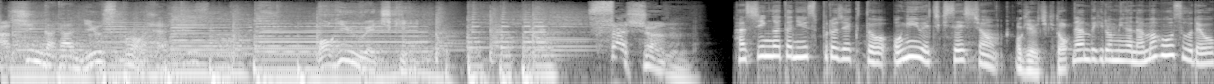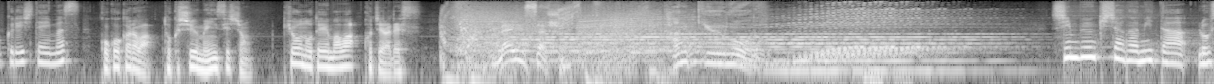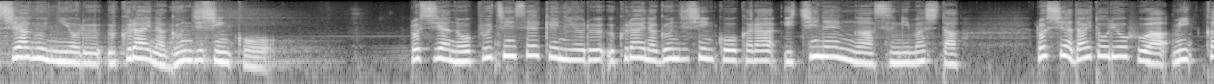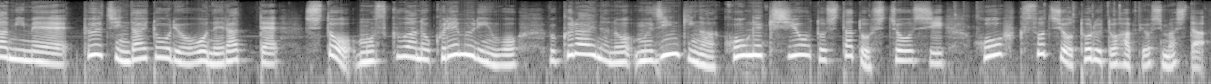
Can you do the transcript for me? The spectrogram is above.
発信型ニュースプロジェクト荻上チキセッション発信型ニュースプロジェクト、荻上チキセッション。荻上チキと、南部ひろみが生放送でお送りしています。ここからは特集メインセッション。今日のテーマはこちらです。メインセッション探求モード新聞記者が見たロシア軍によるウクライナ軍事侵攻。ロシアのプーチン政権によるウクライナ軍事侵攻から1年が過ぎました。ロシア大統領府は3日未明、プーチン大統領を狙って、首都モスクワのクレムリンをウクライナの無人機が攻撃しようとしたと主張し、報復措置を取ると発表しました。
